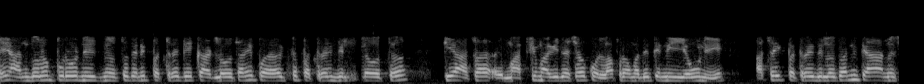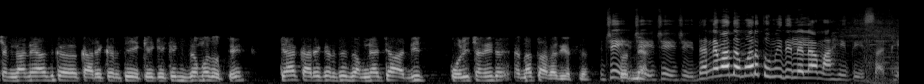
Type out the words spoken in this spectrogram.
हे आंदोलन पूर्वनियोजित नव्हतं त्यांनी पत्रक एक काढलं होतं आणि फक्त पत्रक दिलं होतं की असा माफी मागितल्याशिवाय कोल्हापुरामध्ये त्यांनी येऊ नये असं एक पत्रक दिलं होतं. आणि त्या अनुषंगाने आज कार्यकर्ते एक एक एक एक जमत होते. त्या कार्यकर्ते जमण्याच्या आधीच पोलिसांनी त्यांना ताब्यात घेतलं. जी. जी जी जी. धन्यवाद अमर तुम्ही दिलेल्या माहितीसाठी.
